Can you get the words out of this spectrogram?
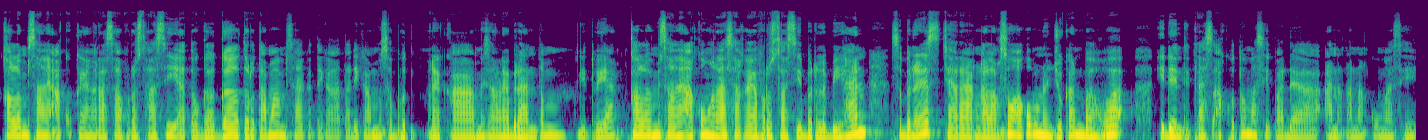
kalau misalnya aku kayak ngerasa frustasi atau gagal, terutama misalnya ketika tadi kamu sebut mereka misalnya berantem gitu ya. Kalau misalnya aku ngerasa kayak frustasi berlebihan, sebenarnya secara nggak langsung aku menunjukkan bahwa identitas aku tuh masih pada anak-anakku nggak sih?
